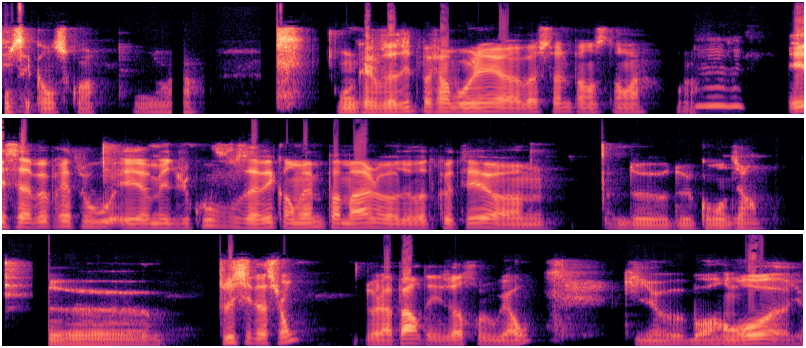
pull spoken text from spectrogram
conséquence quoi. Voilà. Donc elle vous a dit de pas faire brûler Boston pendant ce temps-là. Voilà. Mhm. Et c'est à peu près tout. Et mais du coup, vous avez quand même pas mal de votre côté de, de comment dire de sollicitations de la part des autres loups-garous qui, euh, bon, en gros, euh, ils,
